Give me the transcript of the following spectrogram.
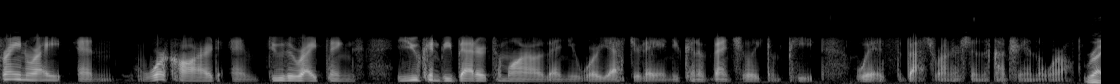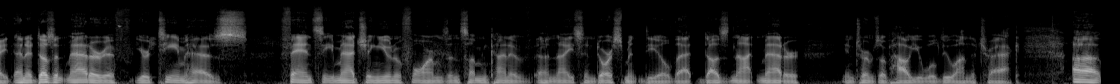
train right and work hard and do the right things, you can be better tomorrow than you were yesterday, and you can eventually compete with the best runners in the country and the world. Right, and it doesn't matter if your team has fancy matching uniforms and some kind of a nice endorsement deal. That does not matter in terms of how you will do on the track. Uh,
